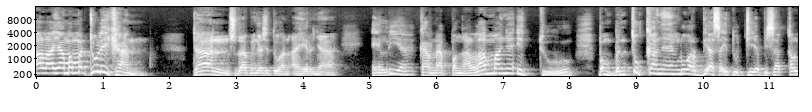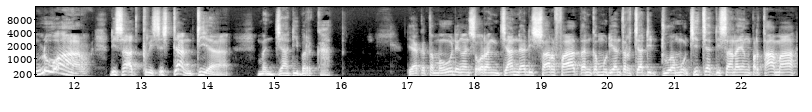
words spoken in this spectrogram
Allah yang memedulikan. Dan saudara kasih Tuhan akhirnya Elia karena pengalamannya itu, pembentukannya yang luar biasa itu dia bisa keluar di saat krisis dan dia menjadi berkat. Dia ketemu dengan seorang janda di Sarfat dan kemudian terjadi dua mukjizat di sana. Yang pertama,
